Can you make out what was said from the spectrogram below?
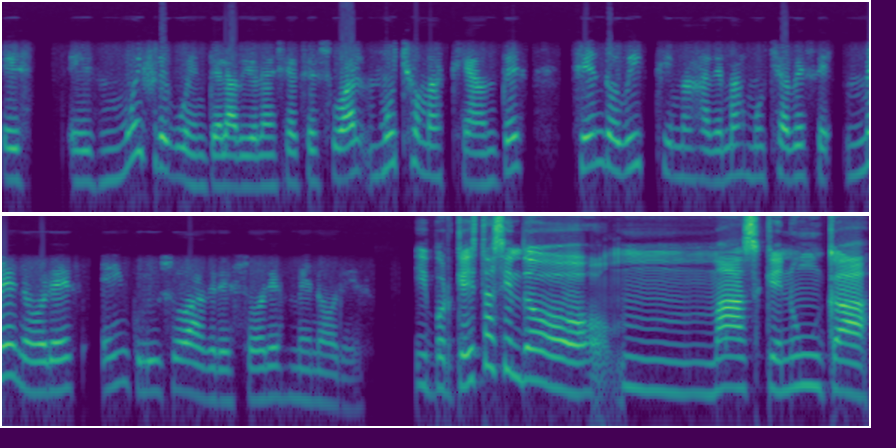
es, es muy frecuente la violencia sexual, mucho más que antes, siendo víctimas además muchas veces menores e incluso agresores menores. ¿Y por qué está siendo mm, más que nunca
